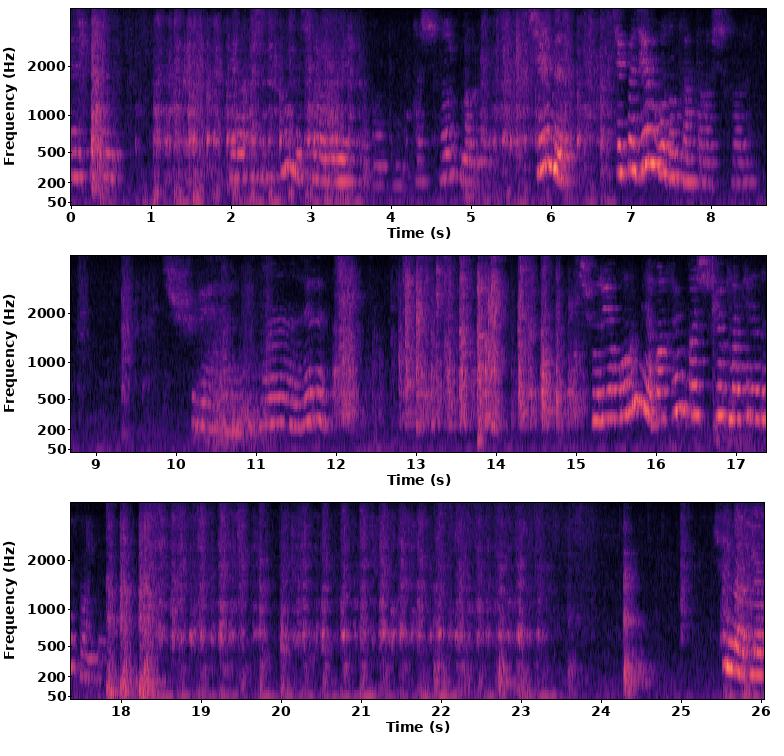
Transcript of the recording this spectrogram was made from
ben şu an tutamam da şu anda nerede kaldım? Kaşıkları bulamıyorum. Şey mi? Çekmeceye mi koydun tahta kaşıkları? Şuraya. Ha, hele. Şuraya koydum ya, bakıyorum kaşık yok makinede sandım. Şunlardan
